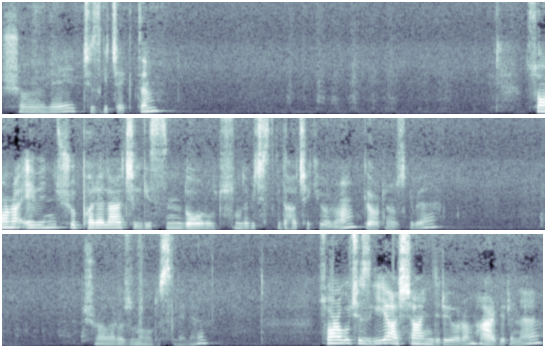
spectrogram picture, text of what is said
şöyle çizgi çektim. Sonra evin şu paralel çizgisinin doğrultusunda bir çizgi daha çekiyorum. Gördüğünüz gibi. Şuralar uzun oldu silelim. Sonra bu çizgiyi aşağı indiriyorum her birine.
